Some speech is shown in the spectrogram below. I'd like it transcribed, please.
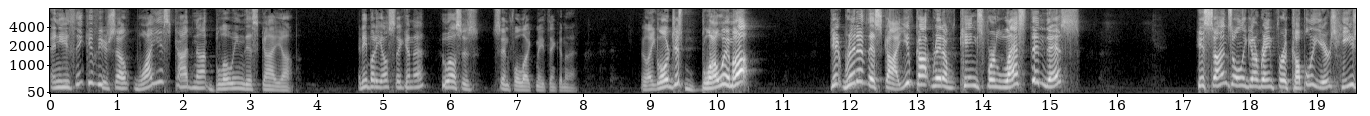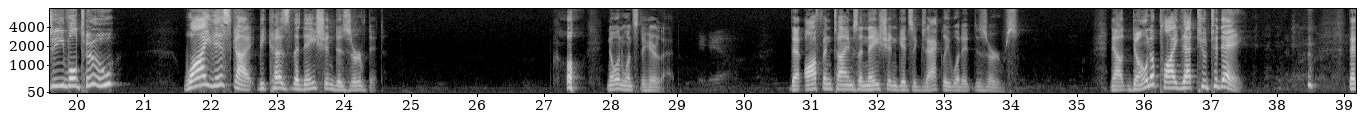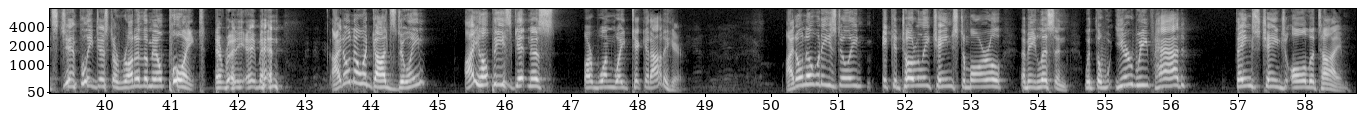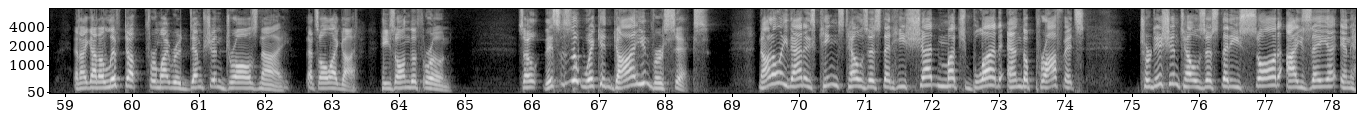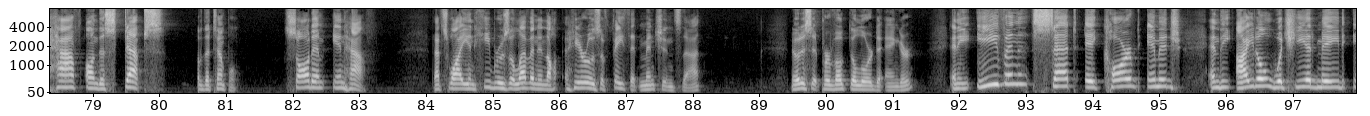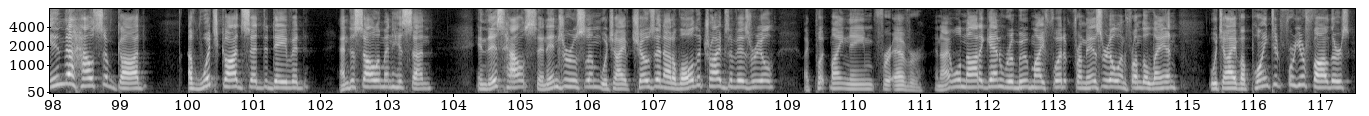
And you think of yourself, why is God not blowing this guy up? Anybody else thinking that? Who else is sinful like me thinking that? They're like, Lord, just blow him up. Get rid of this guy. You've got rid of kings for less than this. His son's only going to reign for a couple of years. He's evil too. Why this guy? Because the nation deserved it. Oh, no one wants to hear that. That oftentimes a nation gets exactly what it deserves. Now, don't apply that to today. That's simply just a run of the mill point. Everybody, amen? I don't know what God's doing. I hope He's getting us our one way ticket out of here. I don't know what He's doing. It could totally change tomorrow. I mean, listen, with the year we've had, things change all the time. And I got to lift up for my redemption draws nigh. That's all I got. He's on the throne. So this is a wicked guy in verse 6. Not only that, as Kings tells us that he shed much blood, and the prophets, tradition tells us that he sawed Isaiah in half on the steps of the temple. Sawed him in half. That's why in Hebrews 11, in the Heroes of Faith, it mentions that. Notice it provoked the Lord to anger. And he even set a carved image and the idol which he had made in the house of God, of which God said to David and to Solomon his son, In this house and in Jerusalem, which I have chosen out of all the tribes of Israel, I put my name forever. And I will not again remove my foot from Israel and from the land which I have appointed for your fathers,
